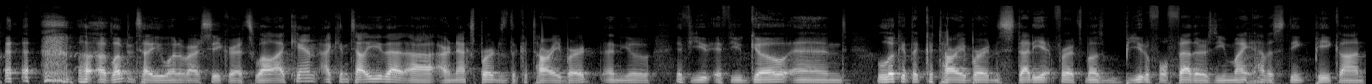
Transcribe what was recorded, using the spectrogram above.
I'd love to tell you one of our secrets. Well, I can I can tell you that uh, our next bird is the Kotare bird, and you if you if you go and look at the Kotare bird and study it for its most beautiful feathers, you might have a sneak peek on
